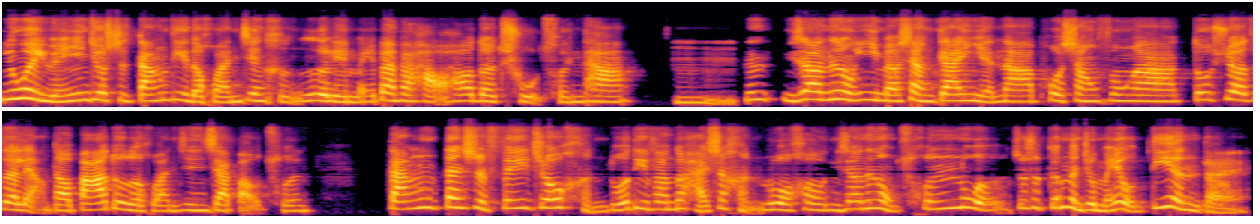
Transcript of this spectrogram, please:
因为原因就是当地的环境很恶劣，没办法好好的储存它。嗯，嗯，你知道那种疫苗像肝炎呐、破伤风啊，都需要在两到八度的环境下保存。当但是非洲很多地方都还是很落后，你像那种村落，就是根本就没有电的。对，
